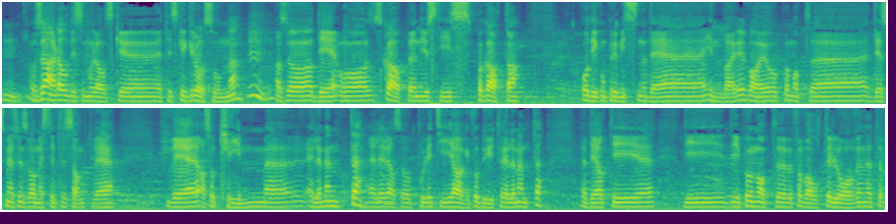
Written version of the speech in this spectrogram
Mm. Og så er det alle disse moralske, etiske gråsonene. Mm. Altså det å skape en justis på gata og de kompromissene det innebærer, var jo på en måte det som jeg syns var mest interessant ved, ved altså krimelementet, eller altså politi jager forbryter-elementet. Det at de de, de, på en måte forvalter loven etter,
